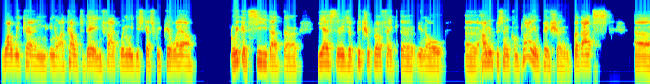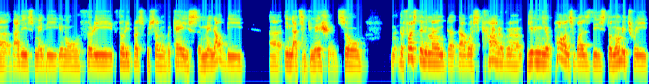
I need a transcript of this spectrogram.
what we can you know account today. In fact, when we discuss with KOL, we could see that uh, yes, there is a picture perfect uh, you know 100% compliant patient, but that's uh, that is maybe you know 30 30 plus percent of the case may not be uh, in that situation. So the first element that, that was kind of uh, giving me a pause was the tonometry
